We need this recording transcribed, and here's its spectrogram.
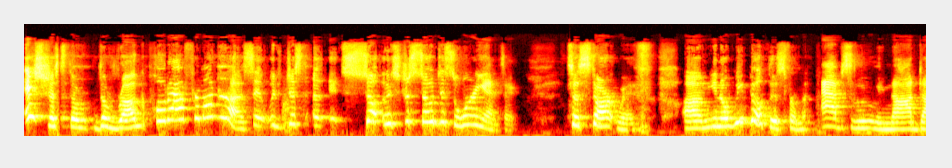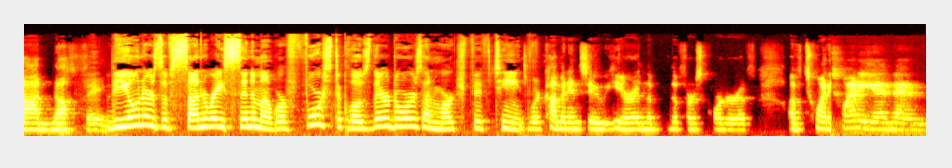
it's just the the rug pulled out from under us. It was just uh, it's so it's just so disorienting to start with. Um, you know, we built this from absolutely nada nothing. The owners of Sun-Ray Cinema were forced to close their doors on March 15th. We're coming into here in the, the first quarter of, of 2020 and then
